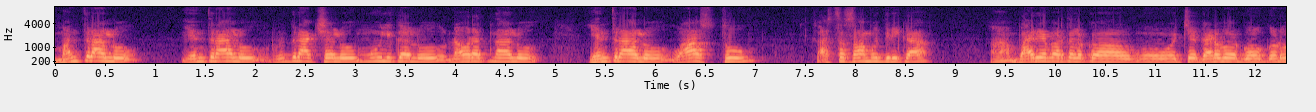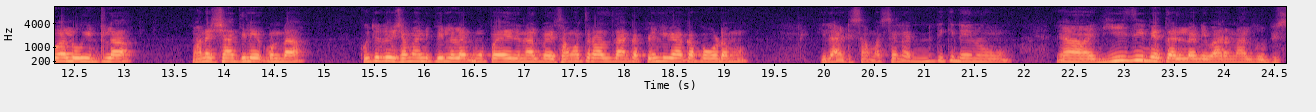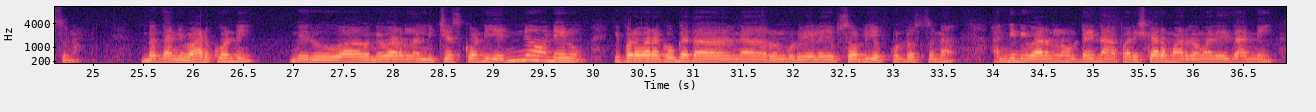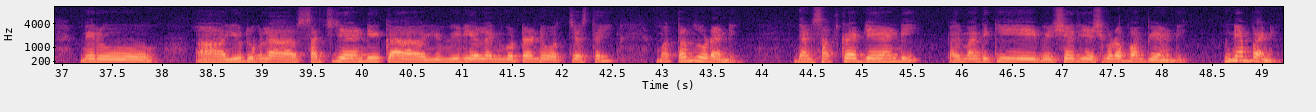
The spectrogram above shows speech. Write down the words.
మంత్రాలు యంత్రాలు రుద్రాక్షలు మూలికలు నవరత్నాలు యంత్రాలు వాస్తు హస్తసాముద్రిక భార్యాభర్తలకు వచ్చే గడవ గొ- గొడవలు ఇంట్లో మనశ్శాంతి లేకుండా కుజదోషమని పిల్లలకు ముప్పై ఐదు నలభై సంవత్సరాల దాకా పెళ్ళి కాకపోవడము ఇలాంటి సమస్యలన్నిటికీ నేను ఈజీ మెథడ్లో నివారణలు చూపిస్తున్నాను. దాన్ని వాడుకోండి. మీరు ఆ నివారణలన్నీ చేసుకోండి. ఎన్నో నేను ఇప్పటి వరకు గత రెండు మూడు వేల ఎపిసోడ్లు చెప్పుకుంటూ వస్తున్నా. అన్ని నివారణలు ఉంటాయి. నా పరిష్కార మార్గం అనే దాన్ని మీరు యూట్యూబ్లో సెర్చ్ చేయండి. కా- ఈ వీడియోలను కొట్టండి. వచ్చేస్తాయి. మొత్తం చూడండి. దాన్ని సబ్స్క్రైబ్ చేయండి. పది మందికి షేర్ చేసి కూడా పంపించండి పుణ్యం పని.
